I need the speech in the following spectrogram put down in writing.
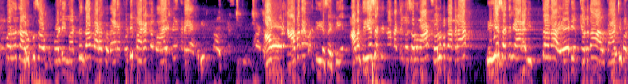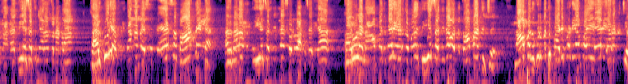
எப்போதும் கருப்பு சிவப்பு கொடி மட்டும்தான் பறக்கும். வேற கொடி பறக்க வாய்ப்பே கிடையாது. அவன் அவனே ஒரு தீய சக்தி. அவன் தீய சக்தி தான் மத்தவங்க சொல்லுவான். சொல்லுங்க பாக்கலாம் தீய சக்தின்னு யாராவது இத்தனை ஏடிஎம் தான் காட்சி பண்ணாங்க தீய சக்தின்னு யாராவது சொன்னாங்களா? கற்கூரி அப்படிதாங்க பேச. பேச வார்த்தை இல்ல. அதனால அவங்க தீய சக்தி தான் சொல்லுவாங்க. சரியா? கருவுல நாற்பது பேர் இறந்த போது தீய சக்தி தான் வந்து காப்பாத்துச்சு நாற்பது குடும்பத்து படிப்படியா போய் ஏறி இறங்குச்சு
